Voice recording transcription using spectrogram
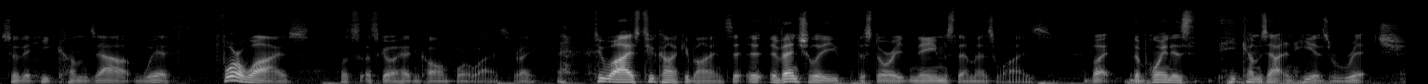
so that he comes out with four wives let's let's go ahead and call them four wives, right? two wives, two concubines. Eventually, the story names them as wives. But the point is, he comes out and he is rich.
